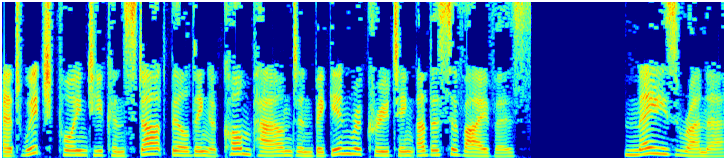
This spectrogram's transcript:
At which point you can start building a compound and begin recruiting other survivors. Maze Runner.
